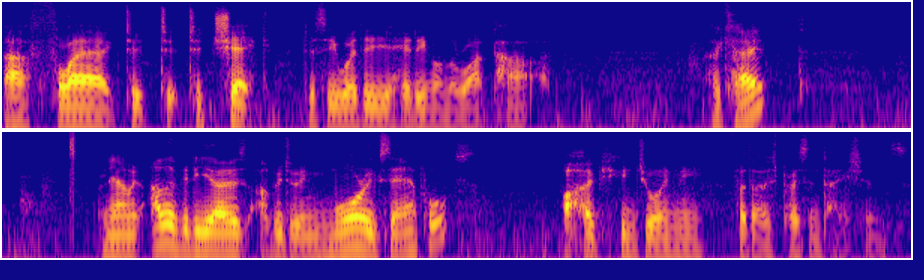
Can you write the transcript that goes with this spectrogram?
uh, flag to, to, to check to see whether you're heading on the right path. Okay? Now in other videos I'll be doing more examples. I hope you can join me for those presentations.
